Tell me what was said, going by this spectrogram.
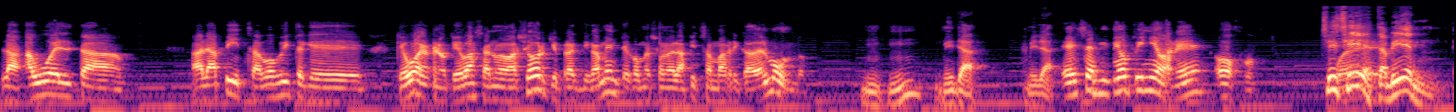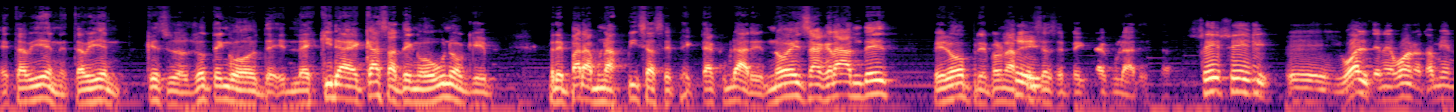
la vuelta a la pizza. Vos viste que, que bueno, que vas a Nueva York y prácticamente comes una de las pizzas más ricas del mundo. Mirá, mirá. Esa es mi opinión, ¿eh? Ojo. Sí, sí, está bien, está bien, está bien. ¿Qué sé yo? Yo tengo, de- en la esquina de casa tengo uno que prepara unas pizzas espectaculares. No esas grandes, pero prepara unas Sí. pizzas espectaculares. Sí, sí, eh, igual tenés, bueno, también,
